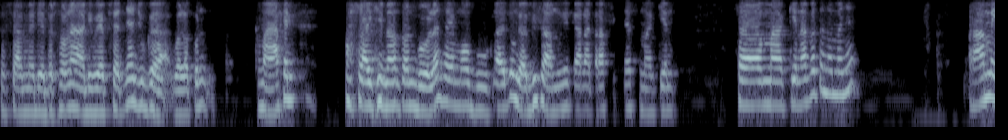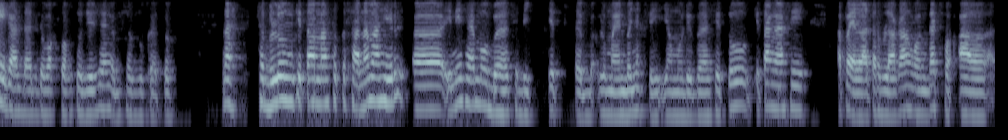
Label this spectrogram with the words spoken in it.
sosial media Barcelona di websitenya juga walaupun kemarin pas lagi nonton bola saya mau buka itu nggak bisa mungkin karena trafiknya semakin semakin apa tuh namanya? Rame kan dari waktu-waktu jadi saya nggak bisa buka tuh. Nah sebelum kita masuk ke sana Mahir, uh, ini saya mau bahas sedikit, eh, lumayan banyak sih yang mau dibahas itu. Kita ngasih apa ya latar belakang konteks soal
